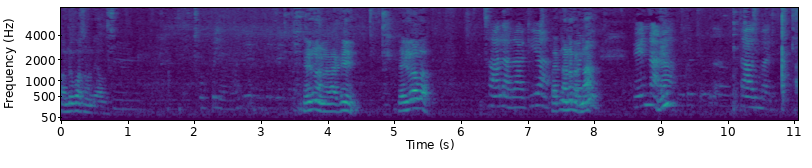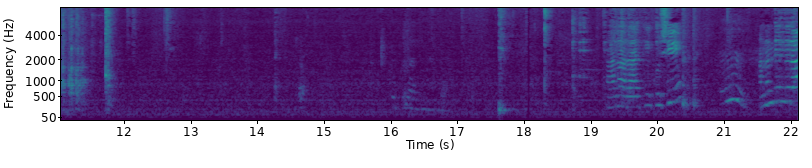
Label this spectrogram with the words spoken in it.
పండుగ కోసం ఉండేవాళ్ళు ఏంటన్నా రాకి ఏం కావాలా చాలా రాకియా పెట్టినా? పెట్టినా ఏంటన్నా తాగు మరి? నాన్న. రాకి ఖుషి? అన్నం తిందిరా?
